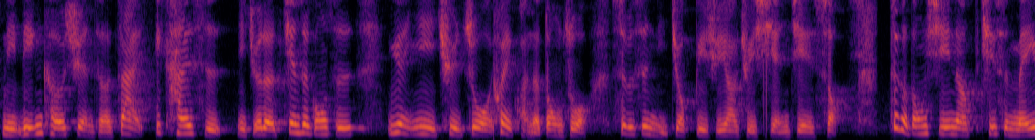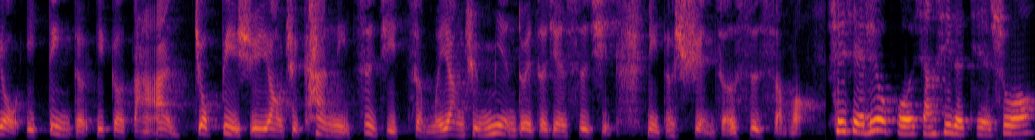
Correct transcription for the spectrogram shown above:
你宁可选择在一开始，你觉得建设公司愿意去做退款的动作，是不是你就必须要去先接受这个东西呢？其实没有一定的一个答案，就必须要去看你自己怎么样去面对这件事情，你的选择是什么？谢谢六婆详细的解说，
